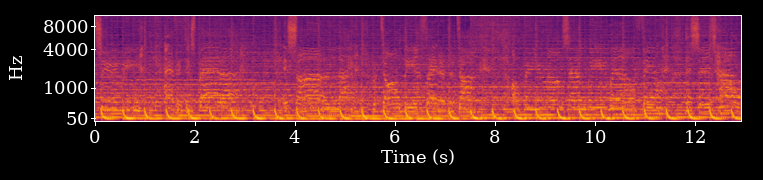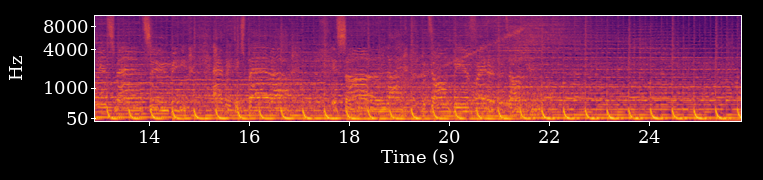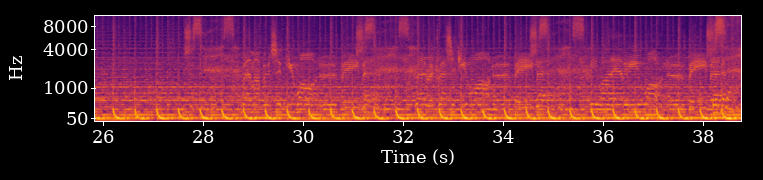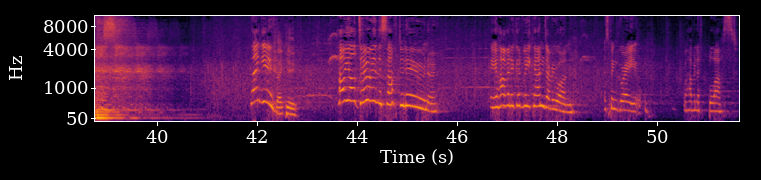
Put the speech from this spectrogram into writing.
to me. Everything's better. It's time. Thank you. How y'all doing this afternoon? Are you having a good weekend, everyone? It's been great. We're having a blast.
